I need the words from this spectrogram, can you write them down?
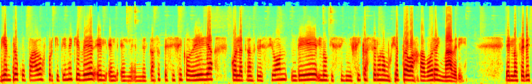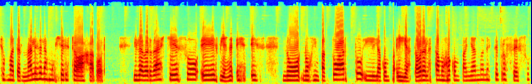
bien preocupados porque tiene que ver el, en el caso específico de ella con la transgresión de lo que significa ser una mujer trabajadora y madre, en los derechos maternales de las mujeres trabajadoras. Y la verdad es que eso es bien, es, es no nos impactó harto y la y hasta ahora la estamos acompañando en este proceso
